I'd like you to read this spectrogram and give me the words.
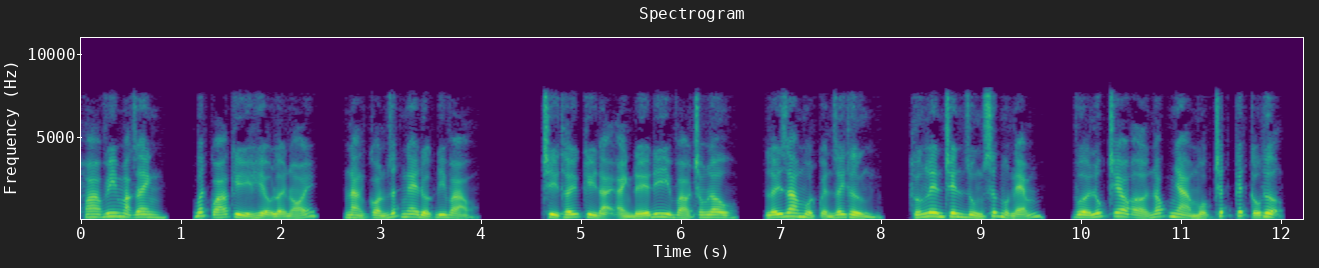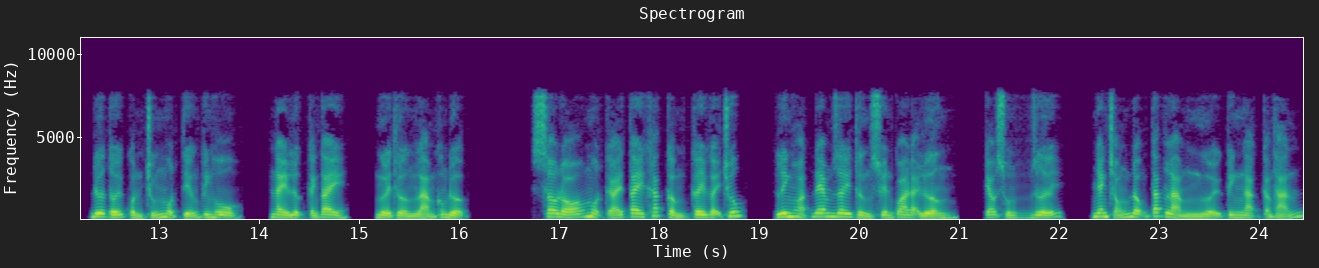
Hoa vi mặc danh, bất quá kỳ hiểu lời nói, nàng còn rất nghe được đi vào. Chỉ thấy kỳ đại ảnh đế đi vào trong lâu, lấy ra một quyển dây thừng, hướng lên trên dùng sức một ném, vừa lúc treo ở nóc nhà một chất kết cấu thượng, đưa tới quần chúng một tiếng kinh hô, này lực cánh tay, người thường làm không được. Sau đó một cái tay khác cầm cây gậy trúc, linh hoạt đem dây thường xuyên qua đại lương, kéo xuống dưới, nhanh chóng động tác làm người kinh ngạc cảm thán,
